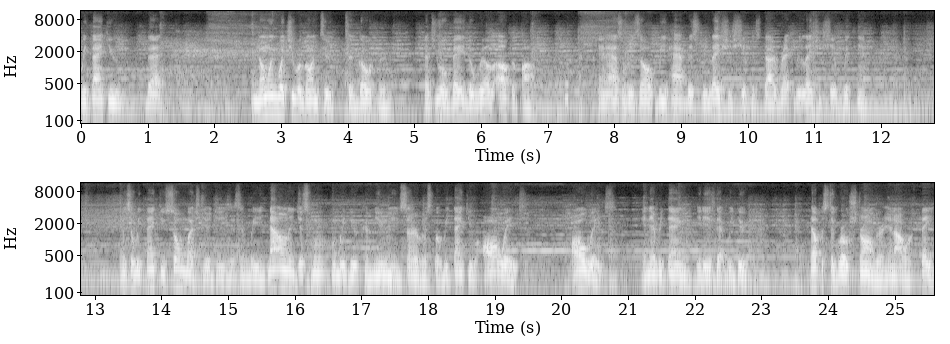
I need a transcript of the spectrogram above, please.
We thank you that knowing what you were going to, to go through, that you obeyed the will of the Father. And as a result, we have this relationship, this direct relationship with Him. And so we thank you so much, dear Jesus. And we not only just when we do communion service, but we thank you always, always in everything it is that we do. Help us to grow stronger in our faith,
